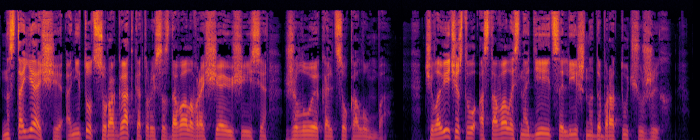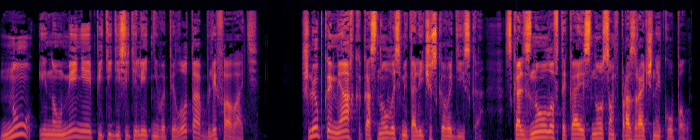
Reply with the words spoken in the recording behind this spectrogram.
Настоящая, а не тот суррогат, который создавало вращающееся жилое кольцо Колумба. Человечеству оставалось надеяться лишь на доброту чужих. Ну и на умение пятидесятилетнего пилота блефовать. Шлюпка мягко коснулась металлического диска скользнула, втыкаясь носом в прозрачный купол.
